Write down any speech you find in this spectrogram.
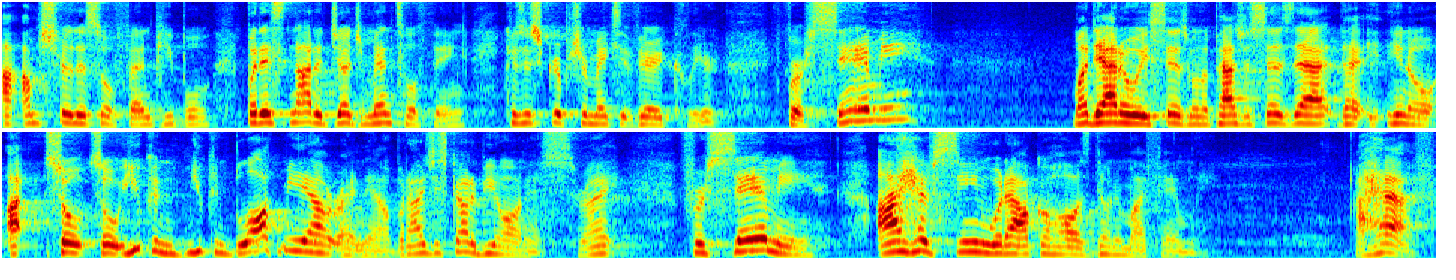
I'm sure this will offend people, but it's not a judgmental thing because the scripture makes it very clear. For Sammy, my dad always says when the pastor says that, that you know, I, so, so you, can, you can block me out right now, but I just got to be honest, right? For Sammy, I have seen what alcohol has done in my family. I have.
